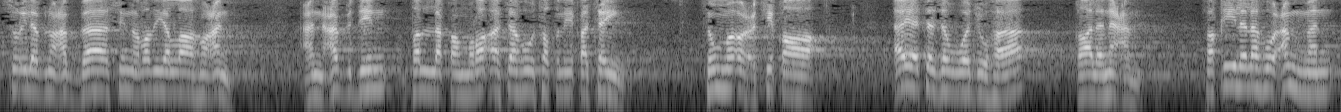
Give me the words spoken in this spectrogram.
سئل ابن عباس رضي الله عنه عن عبد طلق امرأته تطليقتين ثم اعتقا أيتزوجها؟ قال نعم. فقيل له عمن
